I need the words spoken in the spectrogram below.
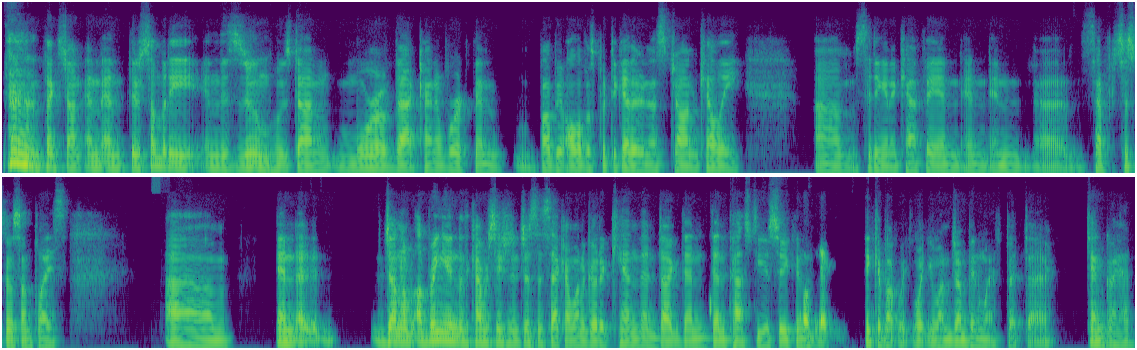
Thanks, John. And and there's somebody in this Zoom who's done more of that kind of work than probably all of us put together, and that's John Kelly, um, sitting in a cafe in in in uh, San Francisco someplace. Um, and uh, John, I'll, I'll, bring you into the conversation in just a sec. I want to go to Ken, then Doug, then then pass to you, so you can okay. Think about what, what you want to jump in with. But uh, Ken, go ahead.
